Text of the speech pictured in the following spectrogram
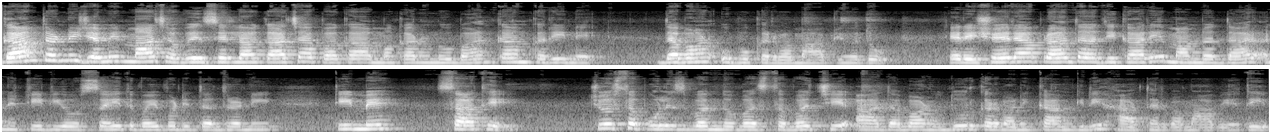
ગામતળની જમીનમાં છવ્વીસ જેટલા કાચા પાકા મકાનોનું બાંધકામ કરીને દબાણ ઊભું કરવામાં આવ્યું હતું. ત્યારે શહેરા પ્રાંત અધિકારી, મામલતદાર અને ટીડીઓ સહિત વહીવટીતંત્રની ટીમે સાથે ચુસ્ત પોલીસ બંદોબસ્ત વચ્ચે આ દબાણો દૂર કરવાની કામગીરી હાથ ધરવામાં આવી હતી.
